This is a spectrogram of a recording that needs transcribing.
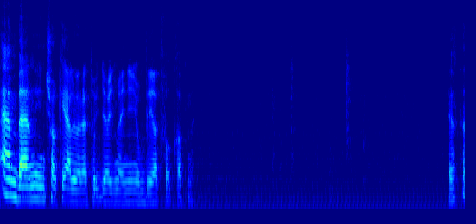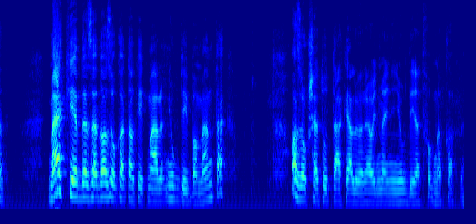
ember nincs aki előre tudja hogy mennyi nyugdíjat fog kapni érted? megkérdezed azokat akik már nyugdíjba mentek azok se tudták előre hogy mennyi nyugdíjat fognak kapni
